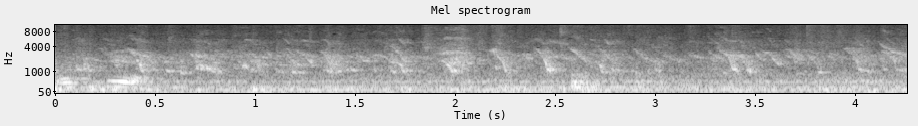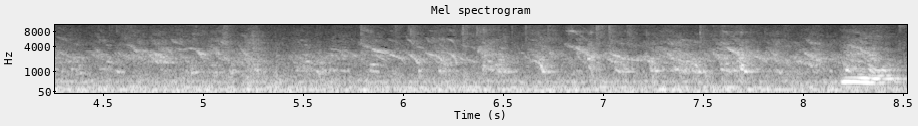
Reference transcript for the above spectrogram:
Важке. Так.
